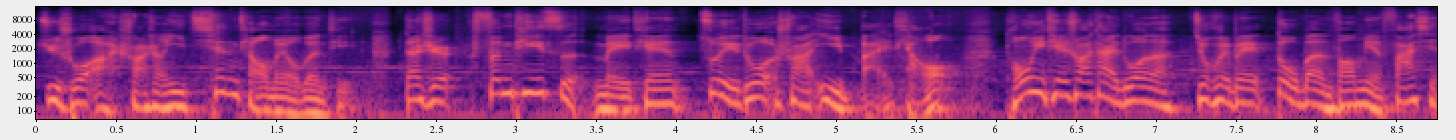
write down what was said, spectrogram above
据说啊刷上一千条没有问题，但是分批次每天最多刷一百条，同一天刷太多呢就会被豆瓣方面发现。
